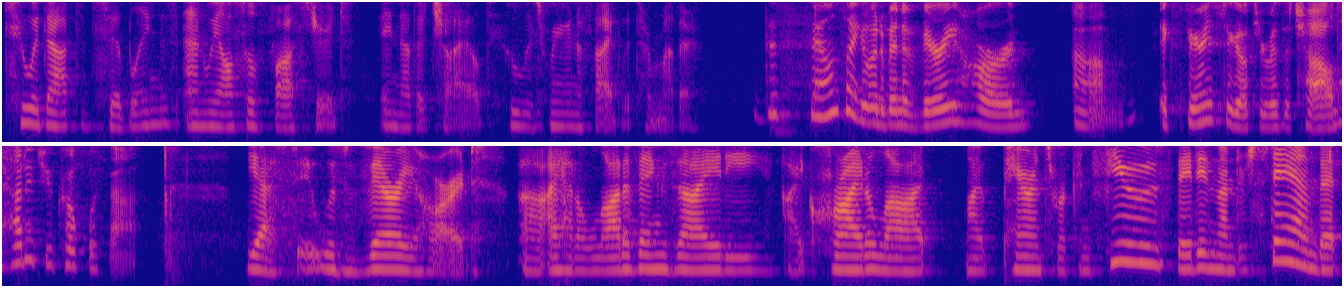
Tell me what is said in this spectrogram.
two adopted siblings, and we also fostered another child who was reunified with her mother. This sounds like it would have been a very hard um, experience to go through as a child. How did you cope with that? Yes, it was very hard. Uh, I had a lot of anxiety. I cried a lot. My parents were confused. They didn't understand that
